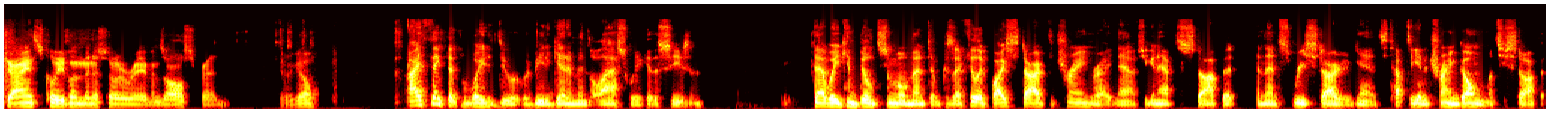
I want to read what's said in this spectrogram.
Giants, Cleveland, Minnesota, Ravens, all spread. There we go. I think that the way to do it would be to get him in the last week of the season. That way you can build some momentum because I feel like why start the train right now? So you're gonna have to stop it and then restart it again. It's tough to get a train going once you stop it.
